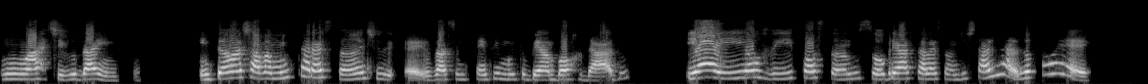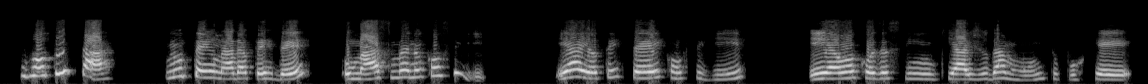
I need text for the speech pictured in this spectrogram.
um artigo da Info. Então, eu achava muito interessante, é, os assuntos sempre muito bem abordados. E aí eu vi postando sobre a seleção de estagiários. Eu falei, é, vou tentar. Não tenho nada a perder, o máximo é não conseguir. E aí eu tentei, consegui, e é uma coisa assim que ajuda muito, porque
